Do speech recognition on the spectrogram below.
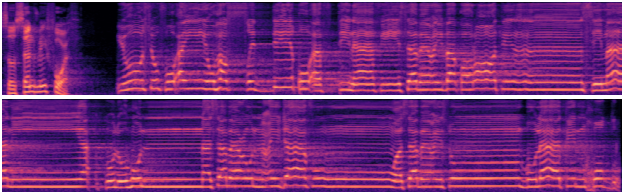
so send me forth. يوسف أيها الصديق أفتنا في سبع بقرات سمان يأكلهن سبع عجاف وسبع سنبلات خضر.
